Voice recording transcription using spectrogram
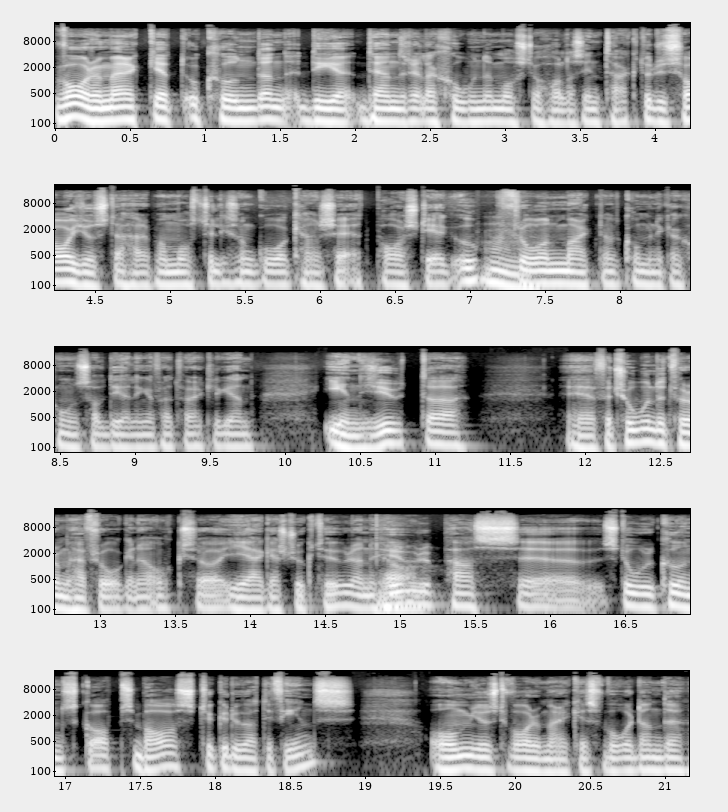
Varumärket och kunden, det, den relationen måste hållas intakt. Och Du sa just det här att man måste liksom gå kanske ett par steg upp mm. från marknad och kommunikationsavdelningen för att verkligen ingjuta eh, förtroendet för de här frågorna också i ägarstrukturen. Ja. Hur pass eh, stor kunskapsbas tycker du att det finns om just varumärkesvårdande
